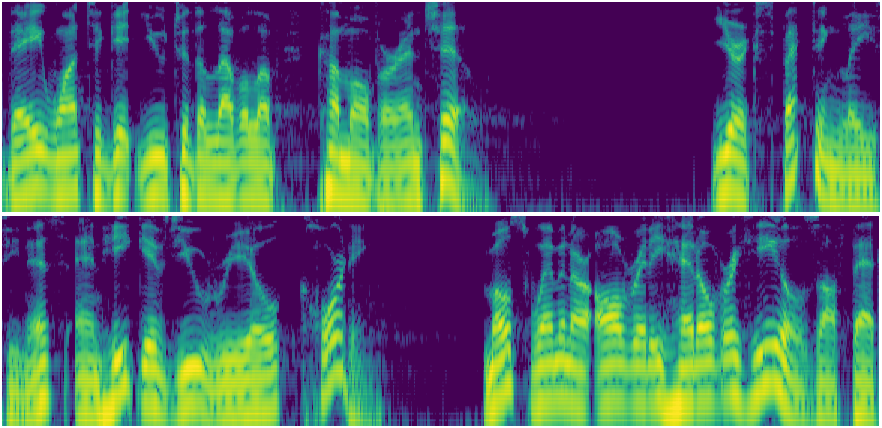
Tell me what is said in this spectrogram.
they want to get you to the level of come over and chill. You're expecting laziness, and he gives you real courting. Most women are already head over heels off that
